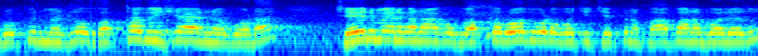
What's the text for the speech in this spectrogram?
ప్రొక్యూర్మెంట్లో ఒక్క విషయాన్ని కూడా చైర్మన్గా నాకు ఒక్క రోజు కూడా వచ్చి చెప్పిన పాపాన పోలేదు.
